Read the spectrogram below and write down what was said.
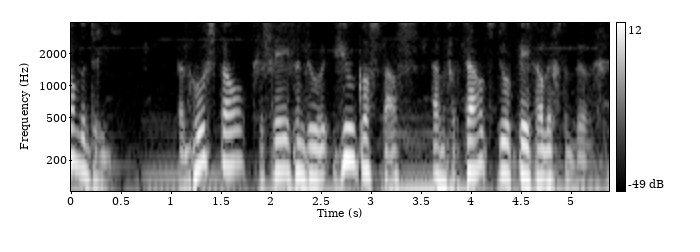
Van de drie? Een hoorspel geschreven door Gilles Gostas en vertaald door Peter Luchtenburg.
